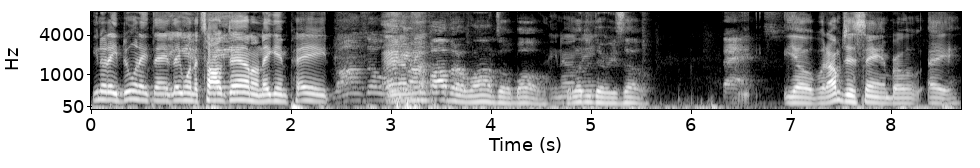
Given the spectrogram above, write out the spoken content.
you know they doing their things, They they, want to talk paid. down on, they getting paid. Lonzo, And and I he's mean- father of Lonzo Ball, You know the what I mean? legendary Zoe. facts. Yo, but I'm just saying, bro, hey.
